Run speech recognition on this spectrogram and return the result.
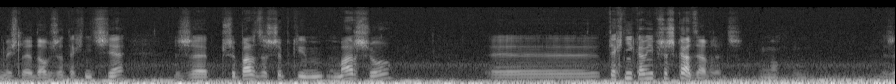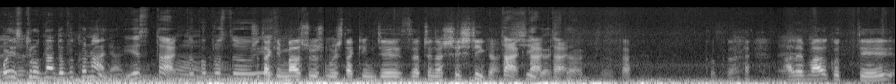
myślę, dobrze technicznie, że przy bardzo szybkim marszu y, technika mi przeszkadza wręcz. No. Że, Bo jest że trudna do wykonania. nie? Jest tak, to No, po no. prostu. Przy jest, takim marszu już mówisz takim, gdzie zaczynasz się ścigać. tak, Ścigać, tak, tak. Tak, to prawda. Ale Marku, ty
